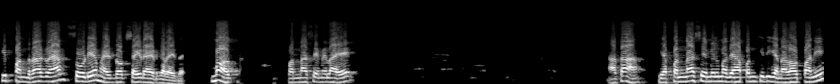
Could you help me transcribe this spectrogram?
की पंधरा ग्रॅम सोडियम हायड्रॉक्साईड ऍड करायचं आहे मग पन्नास एम एल आहे. आता या पन्नास एम एलमध्ये आपण किती घेणार आहोत पाणी?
